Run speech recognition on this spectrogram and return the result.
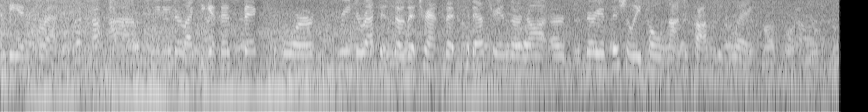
and be incorrect. We'd either like to get this fixed or redirect it so that that pedestrians are not are very officially told not to cross this way.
